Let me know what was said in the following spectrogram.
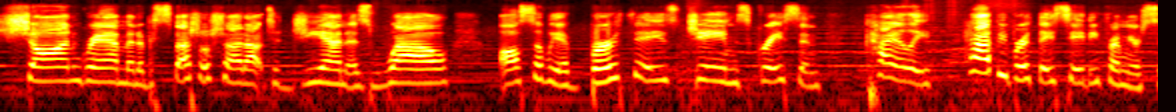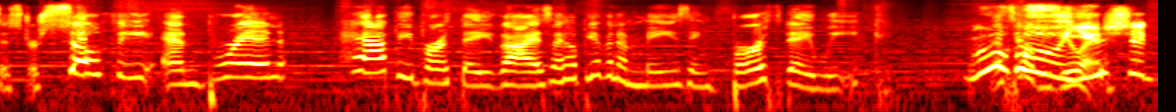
Sean Graham, and a special shout out to GN as well. Also, we have birthdays James, Grayson, Kylie. Happy birthday, Sadie, from your sister Sophie and Bryn. Happy birthday, you guys. I hope you have an amazing birthday week. Woohoo! You it. should,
